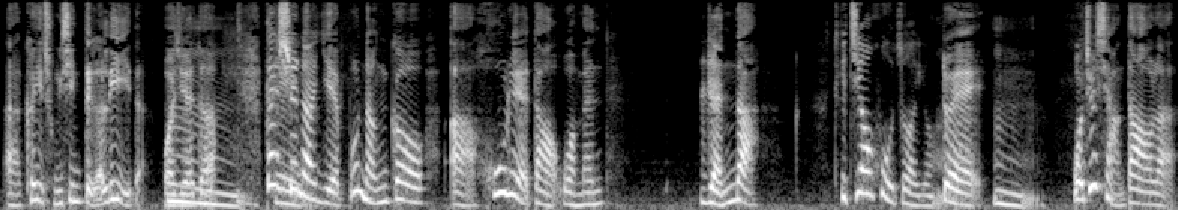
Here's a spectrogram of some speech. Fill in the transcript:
呃可以重新得力的。我觉得，嗯。但是呢，也不能够呃忽略到我们人的这个交互作用，，对。嗯。我就想到了，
